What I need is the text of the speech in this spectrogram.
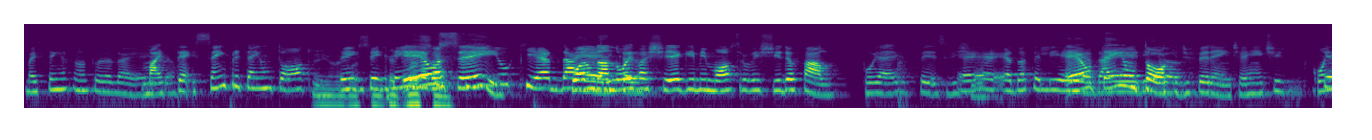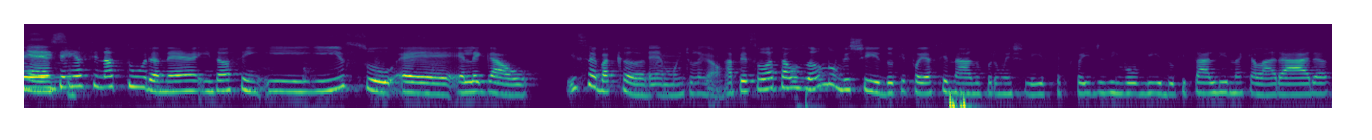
mas tem a assinatura da Érica. Mas tem- sempre tem um toque. Tem um tem, tem, que é tem tipo Eu assim. negocinho que é da Quando a Érica. noiva chega e me mostra o vestido, eu falo, foi a Erika que fez esse vestido. é, é do ateliê. É, é da tem um toque diferente, a gente conhece. Tem, tem assinatura, né? Então, assim, e, e isso é, é legal. Isso é bacana. É muito legal. A pessoa tá usando um vestido que foi assinado por uma estilista, que foi desenvolvido, que tá ali naquela arara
